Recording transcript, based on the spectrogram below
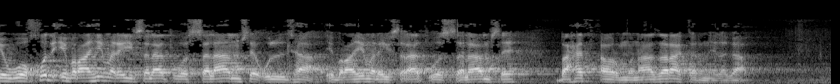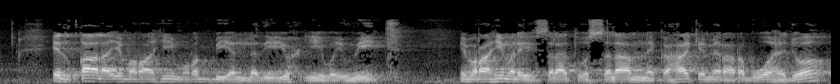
کہ وہ خود ابراہیم علیہ السلاۃ والسلام سے الجھا، ابراہیم علیہ السلاۃ والسلام سے بحث اور مناظرہ کرنے لگا۔ اذ قال ابراہیم، ربی الذي يحيي ويميت ابراہیم علیہ السلاۃ والسلام نے کہا کہ میرا رب وہ ہے جو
